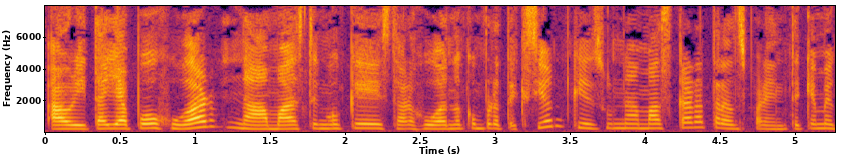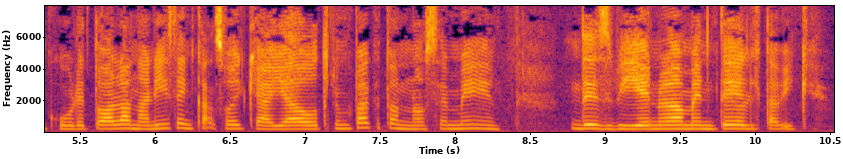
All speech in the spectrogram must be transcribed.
Ahorita ya puedo jugar, nada más tengo que estar jugando con protección, que es una máscara transparente que me cubre toda la nariz en caso de que haya otro impacto, no se me desvíe nuevamente el tabique.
